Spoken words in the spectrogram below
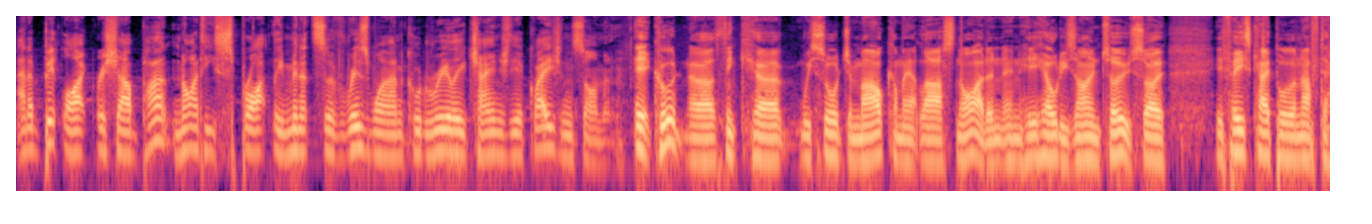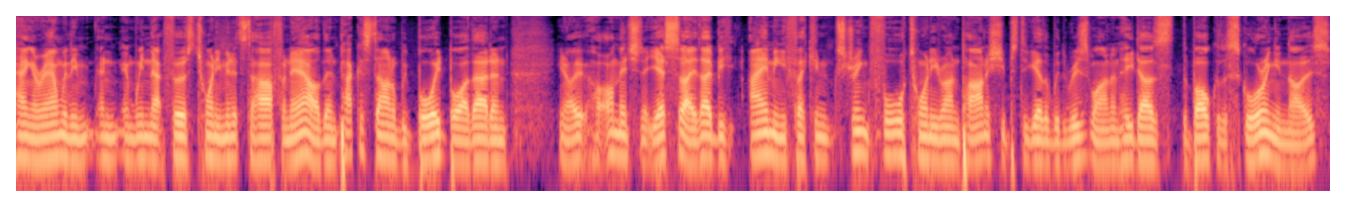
and a bit like Rishabh Pant, 90 sprightly minutes of Rizwan could really change the equation, Simon. It could. Uh, I think uh, we saw Jamal come out last night, and, and he held his own too. So if he's capable enough to hang around with him and, and win that first 20 minutes to half an hour, then Pakistan will be buoyed by that. And you know, I mentioned it yesterday. They'd be aiming if they can string four 20 run partnerships together with Rizwan and he does the bulk of the scoring in those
